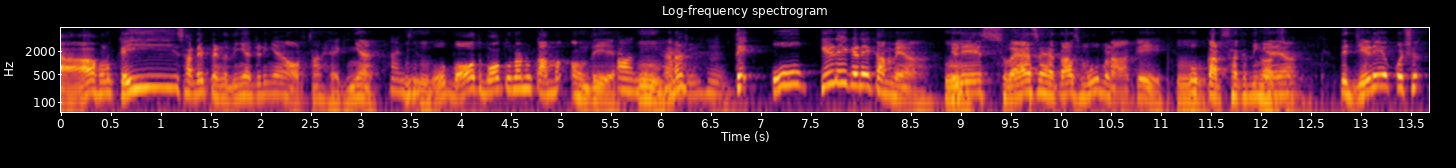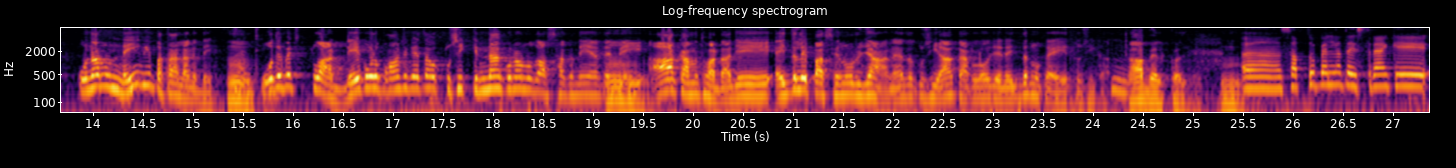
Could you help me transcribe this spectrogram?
ਆ ਹੁਣ ਕਈ ਸਾਡੇ ਪਿੰਡ ਦੀਆਂ ਜਿਹੜੀਆਂ ਔਰਤਾਂ ਹੈਗੀਆਂ। ਉਹ ਬਹੁਤ ਬਹੁਤ ਉਹਨਾਂ ਨੂੰ ਕੰਮ ਆਉਂਦੇ ਆ। ਆ, ਹੈਨਾ? ਤੇ ਉਹ ਕਿਹੜੇ ਕਿਹੜੇ ਕੰਮ ਆ ਜਿਹੜੇ ਸਵੈ ਸਹਾਇਤਾ ਸਮੂਹ ਬਣਾ ਕੇ ਉਹ ਕਰ ਸਕਦੀਆਂ ਆ? ਤੇ ਜਿਹੜੇ ਕੁਝ ਉਹਨਾਂ ਨੂੰ ਨਹੀਂ ਵੀ ਪਤਾ ਲੱਗਦੇ ਉਹਦੇ ਵਿੱਚ ਤੁਹਾਡੇ ਕੋਲ ਪਹੁੰਚ ਗਏ ਤਾਂ ਉਹ ਤੁਸੀਂ ਕਿੰਨਾ ਕੁ ਉਹਨਾਂ ਨੂੰ ਦੱਸ ਸਕਦੇ ਆ ਤੇ ਵੀ ਆਹ ਕੰਮ ਤੁਹਾਡਾ ਜੇ ਇਧਰਲੇ ਪਾਸੇ ਨੂੰ ਰੁਝਾਨ ਹੈ ਤਾਂ ਤੁਸੀਂ ਆਹ ਕਰ ਲਓ ਜੇ ਇਧਰ ਨੂੰ ਤਾਂ ਇਹ ਤੁਸੀਂ ਕਰ ਲਓ। ਆ ਬਿਲਕੁਲ ਜੀ। ਸਭ ਤੋਂ ਪਹਿਲਾਂ ਤਾਂ ਇਸ ਤਰ੍ਹਾਂ ਕਿ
